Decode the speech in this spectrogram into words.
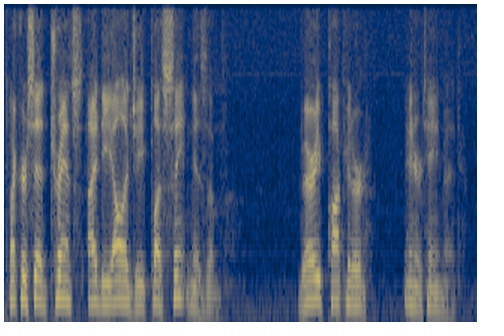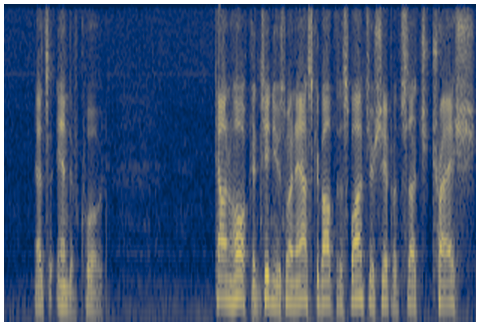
Tucker said trans ideology plus Satanism. Very popular entertainment. That's end of quote. Town Hall continues when asked about the sponsorship of such trash.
